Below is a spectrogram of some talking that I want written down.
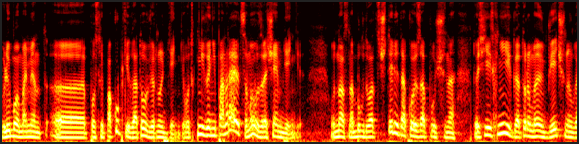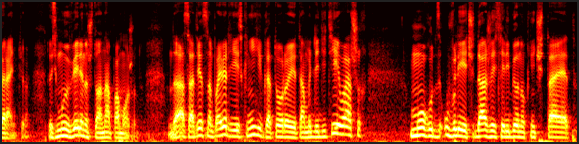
в любой момент э, после покупки готовы вернуть деньги. Вот книга не понравится, мы возвращаем деньги. У нас на Бук24 такое запущено. То есть есть книги, которые мы даем вечную гарантию. То есть мы уверены, что она поможет. Да, соответственно, поверьте, есть книги, которые там и для детей ваших, могут увлечь, даже если ребенок не читает.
